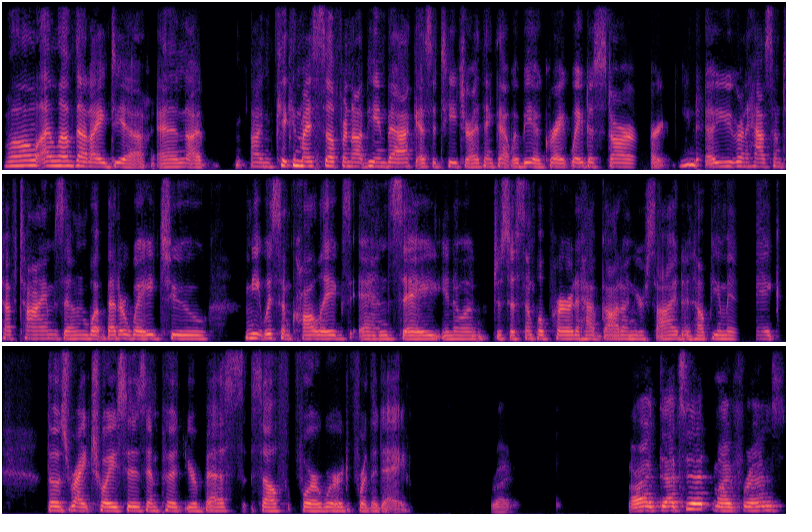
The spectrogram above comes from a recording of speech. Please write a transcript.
Well, I love that idea. And I, I'm kicking myself for not being back as a teacher. I think that would be a great way to start. You know, you're going to have some tough times, and what better way to meet with some colleagues and say, you know, just a simple prayer to have God on your side and help you make those right choices and put your best self forward for the day. Right. All right, that's it, my friends.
